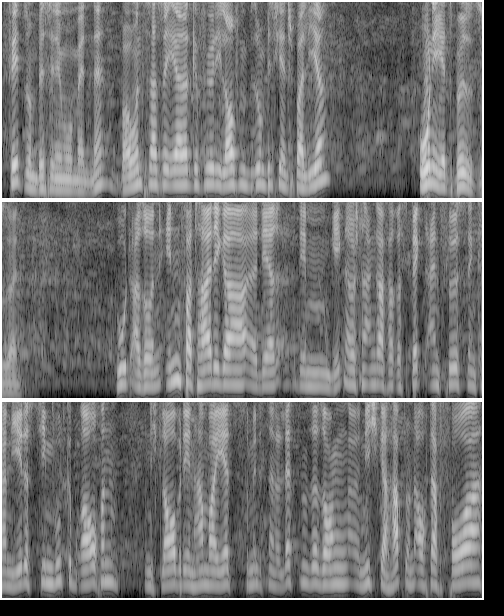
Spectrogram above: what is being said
fehlt so ein bisschen im Moment, ne? Bei uns hast du eher das Gefühl, die laufen so ein bisschen Spalier, ohne jetzt böse zu sein. Gut, also ein Innenverteidiger, äh, der dem gegnerischen Angreifer Respekt einflößt, den kann jedes Team gut gebrauchen. Und ich glaube, den haben wir jetzt zumindest in der letzten Saison äh, nicht gehabt. Und auch davor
